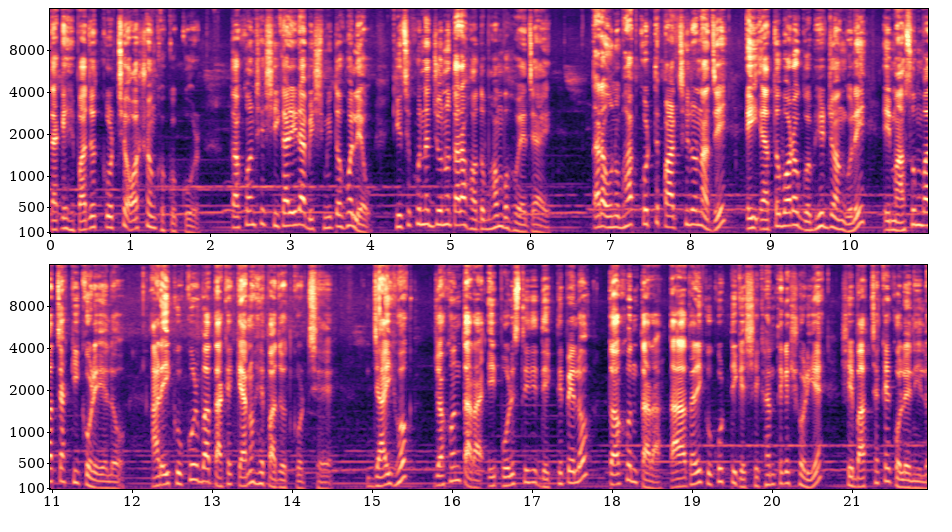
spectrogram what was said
তাকে হেফাজত করছে অসংখ্য কুকুর। তখন সেই শিকারীরা বিস্মিত হলেও কিছুক্ষণের জন্য তারা হতভম্ব হয়ে যায়। তারা অনুভব করতে পারছিল না যে এই এত বড় গভীর জঙ্গলে এই মাসুম বাচ্চা কি করে এলো। আর এই কুকুর বা তাকে কেন হেফাজত করছে? যাই হোক, যখন তারা এই পরিস্থিতি দেখতে পেল, তখন তারা তাড়াতাড়ি কুকুরটিকে সেখান থেকে সরিয়ে সেই বাচ্চাকে কোলে নিল।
